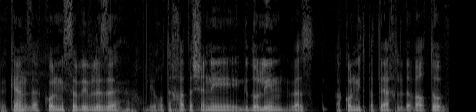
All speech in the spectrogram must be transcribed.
וכן, זה הכל מסביב לזה. לראות אחד את השני גדולים, ואז הכל מתפתח לדבר טוב.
